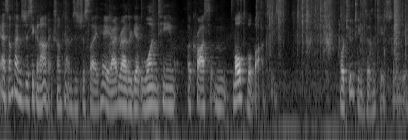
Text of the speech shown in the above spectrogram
Yeah, sometimes it's just economics. Sometimes it's just like, hey, I'd rather get one team across multiple boxes. Or two teams, as the case may be.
